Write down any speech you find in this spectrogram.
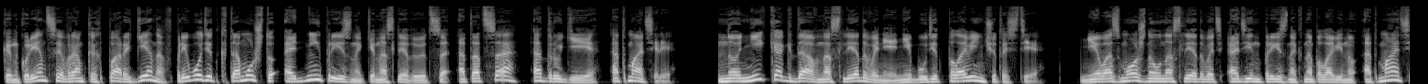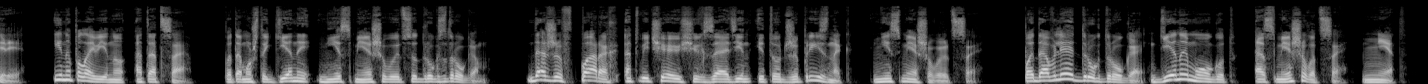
Конкуренция в рамках пары генов приводит к тому, что одни признаки наследуются от отца, а другие — от матери. Но никогда в наследовании не будет половинчатости. Невозможно унаследовать один признак наполовину от матери и наполовину от отца, потому что гены не смешиваются друг с другом. Даже в парах, отвечающих за один и тот же признак, не смешиваются. Подавлять друг друга гены могут, а смешиваться — нет.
